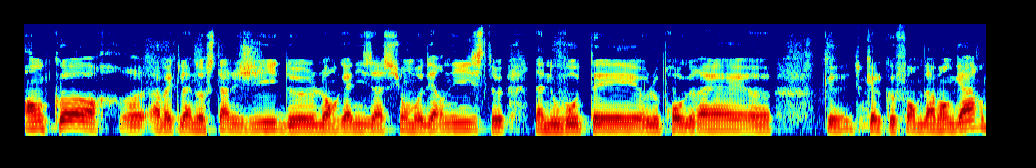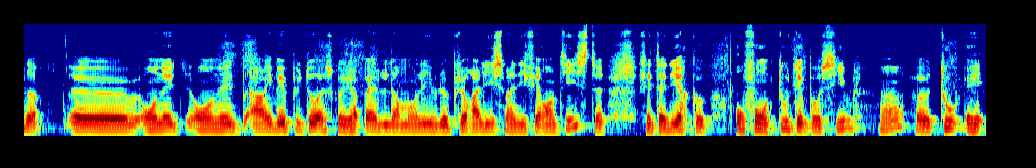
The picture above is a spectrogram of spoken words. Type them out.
encore euh, avec la nostalgie de l'organisation moderniste, la nouveauté, le progrès, euh, quelques formes d'avant-garde. Euh, on, est, arrivé plutôt à ce que j'appelle dans mon livre le pluralisme indifférentiste, c'est-à-dire que au fond tout est possible, hein, euh, tout est,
